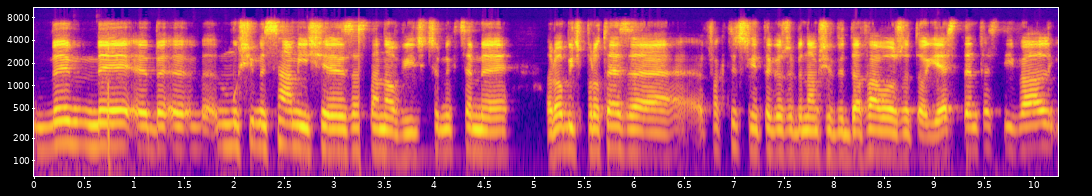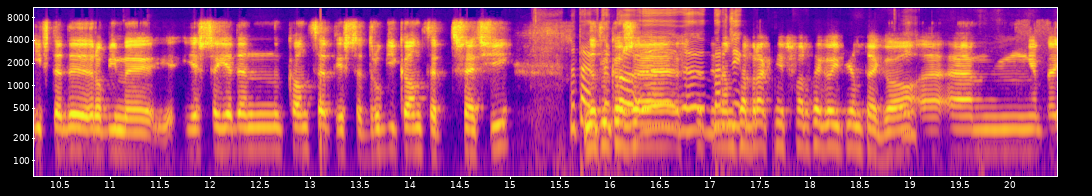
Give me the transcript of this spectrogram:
my, my e, musimy sami się zastanowić, czy my chcemy robić protezę faktycznie tego, żeby nam się wydawało, że to jest ten festiwal i wtedy robimy jeszcze jeden koncert, jeszcze drugi koncert, trzeci no, tak, no tylko, tylko, że e, bardziej... nam zabraknie czwartego i piątego. E,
